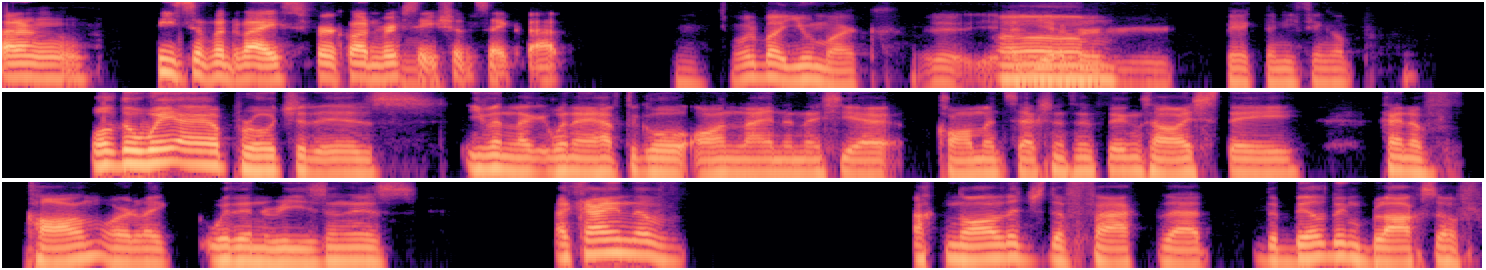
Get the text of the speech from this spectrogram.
parang piece of advice for conversations like that. Hmm. What about you, Mark? Uh, Have you Um, ever picked anything up? Well, the way I approach it is even like when I have to go online and I see uh, comment sections and things, how I stay kind of calm or like within reason is I kind of acknowledge the fact that the building blocks of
